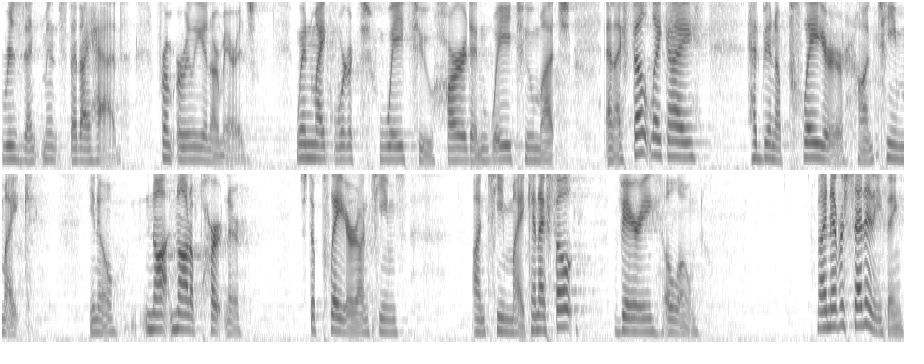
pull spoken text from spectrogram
resentments that I had from early in our marriage when Mike worked way too hard and way too much and I felt like I had been a player on Team Mike, you know, not, not a partner, just a player on teams on Team Mike. And I felt very alone. I never said anything.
